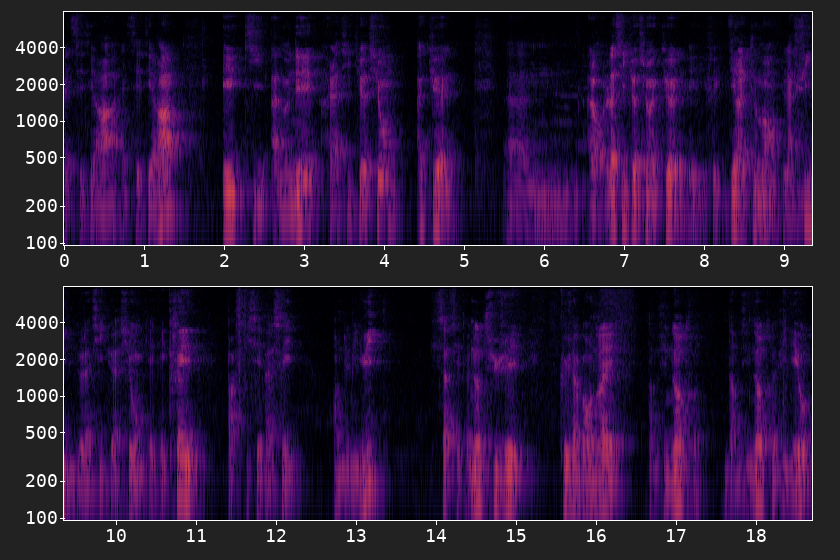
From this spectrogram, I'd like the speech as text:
etc., etc., et qui a mené à la situation actuelle. Euh, alors la situation actuelle est directement la fille de la situation qui a été créée par ce qui s'est passé en 2008. Ça c'est un autre sujet que j'aborderai dans une autre, dans une autre vidéo.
